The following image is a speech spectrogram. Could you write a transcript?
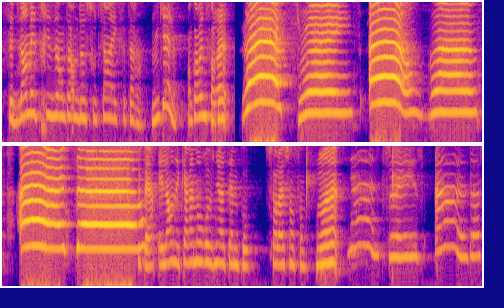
c'est bien maîtrisé en termes de soutien, etc. Nickel, encore une fois. Ouais. Let's raise a glass R2 Super, et là on est carrément revenu à tempo sur la chanson. Ouais. Let's raise a glass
